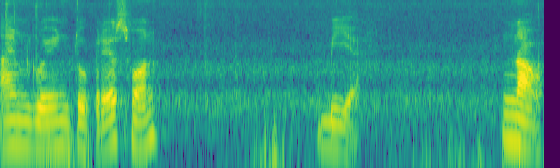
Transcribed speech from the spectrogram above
I'm going to press one BR now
